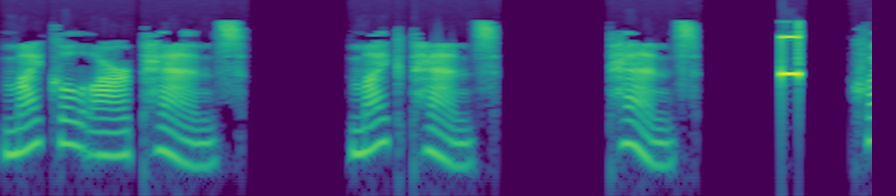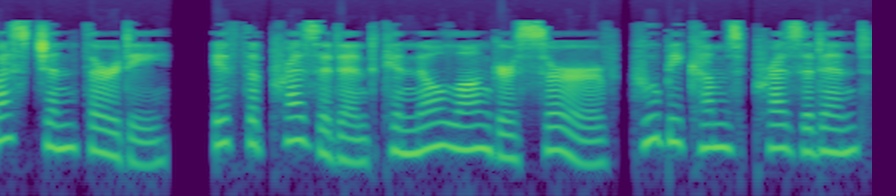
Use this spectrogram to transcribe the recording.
Michael R. Pence. Mike Pence. Pence. Question 30. If the president can no longer serve, who becomes president?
